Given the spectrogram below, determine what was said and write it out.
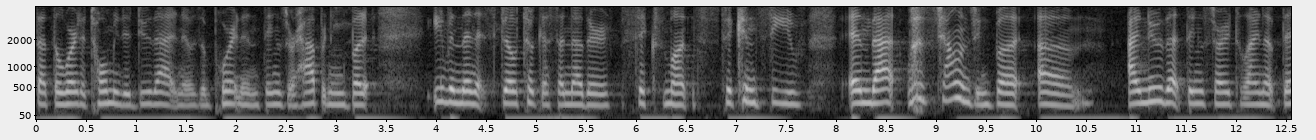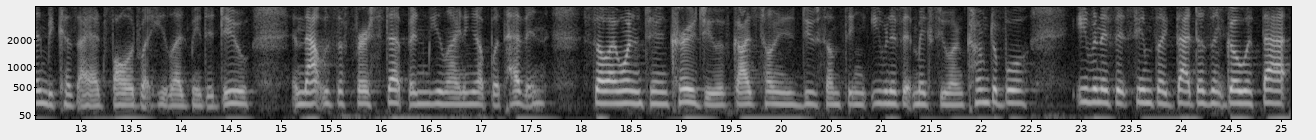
that the Lord had told me to do that, and it was important, and things were happening. But even then, it still took us another six months to conceive, and that was challenging. But um, I knew that things started to line up then because I had followed what He led me to do, and that was the first step in me lining up with heaven. So I wanted to encourage you: if God's telling you to do something, even if it makes you uncomfortable, even if it seems like that doesn't go with that,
